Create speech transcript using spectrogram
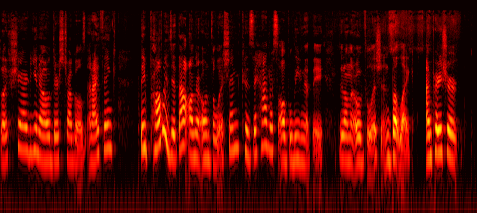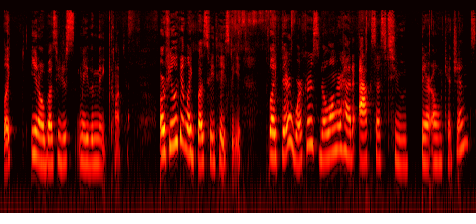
like shared, you know, their struggles, and I think they probably did that on their own volition because they had us all believing that they did on their own volition, but like I'm pretty sure, like you know, BuzzFeed just made them make content. Or if you look at like BuzzFeed Tasty, like their workers no longer had access to their own kitchens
